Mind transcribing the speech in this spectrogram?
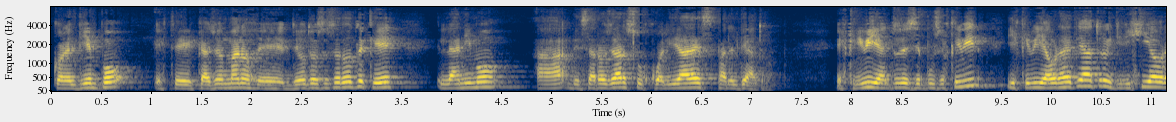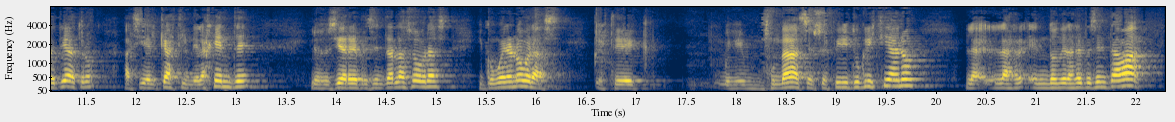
con el tiempo este, cayó en manos de, otro sacerdote que la animó a desarrollar sus cualidades para el teatro. Escribía, entonces se puso a escribir y escribía obras de teatro y dirigía obras de teatro, hacía el casting de la gente, los hacía representar las obras y como eran obras este, eh, fundadas en su espíritu cristiano, en donde las representaba,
